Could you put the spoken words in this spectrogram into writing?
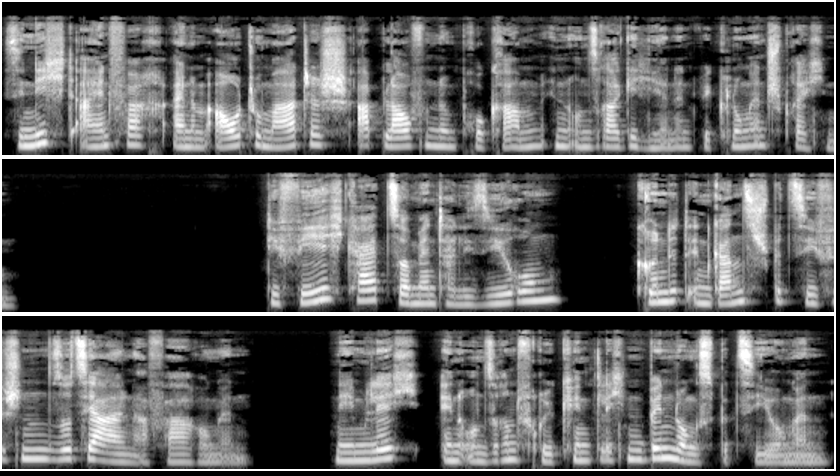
sie nicht einfach einem automatisch ablaufenden Programm in unserer Gehirnentwicklung entsprechen. Die Fähigkeit zur Mentalisierung gründet in ganz spezifischen sozialen Erfahrungen, nämlich in unseren frühkindlichen Bindungsbeziehungen,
